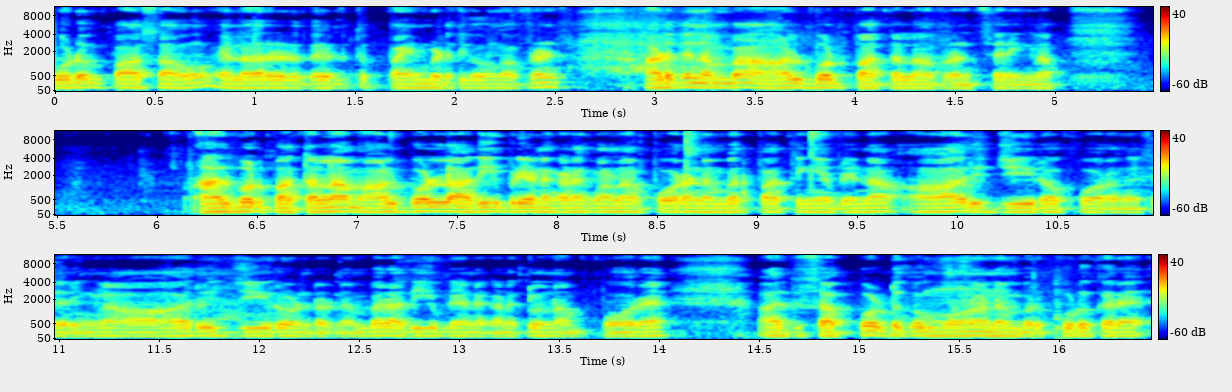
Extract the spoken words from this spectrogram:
போர்டும் பாஸ் ஆகும். எல்லோரும் இதை எடுத்து பயன்படுத்திக்கோங்க ஃப்ரெண்ட்ஸ் அடுத்து நம்ம ஆல் போர்ட் பார்த்துடலாம் ஃப்ரெண்ட்ஸ் சரிங்களா? ஆல் போர்ட் பார்த்தலாம் ஆல் போர்டில் அதிகப்படியான கணக்கில் நான் போகிற நம்பர் பார்த்தீங்க அப்படின்னா ஆறு ஜீரோ போகிறேங்க சரிங்களா? ஆறு ஜீரோன்ற நம்பர் அதிகப்படியான கணக்கில் நான் போகிறேன் அது சப்போர்ட்டுக்கு மூணாம் நம்பர் கொடுக்குறேன்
